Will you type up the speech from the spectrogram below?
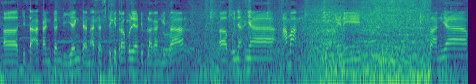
eh, kita akan ke Dieng dan ada sedikit trouble ya di belakang kita. Eh, punyanya Amang. Nah, ini stangnya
